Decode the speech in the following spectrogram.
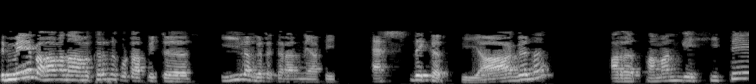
ඉතින් මේ භාවනාව කරනකොට අපිට ඊළඟට කරන්නේ අපි S2 පියාගෙන අර Tamanගේ හිතේ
